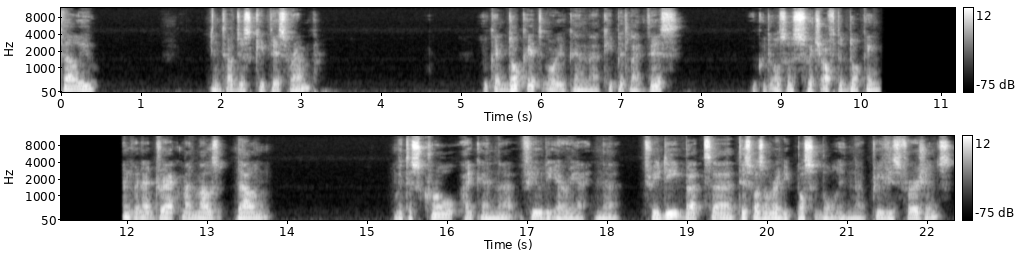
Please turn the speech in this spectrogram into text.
value and I'll just keep this ramp. You can dock it or you can uh, keep it like this. You could also switch off the docking. And when I drag my mouse down with the scroll, I can uh, view the area in uh, 3D, but uh, this was already possible in uh, previous versions.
